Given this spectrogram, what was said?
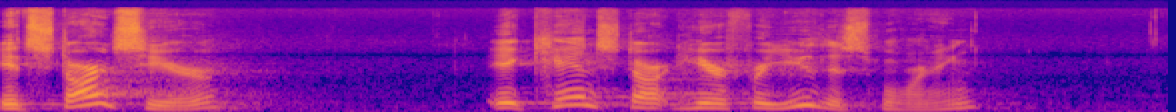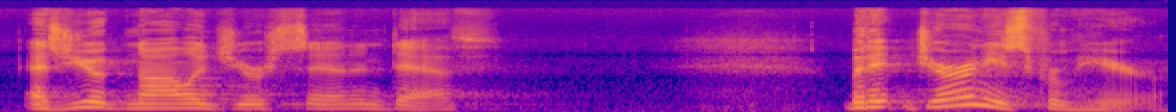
It starts here. It can start here for you this morning as you acknowledge your sin and death. But it journeys from here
